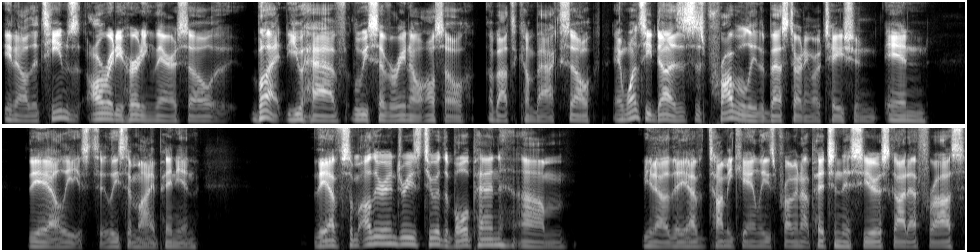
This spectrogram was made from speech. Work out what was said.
you know, the team's already hurting there. So, but you have Luis Severino also about to come back. So, and once he does, this is probably the best starting rotation in the AL East, at least in my opinion. They have some other injuries too at the bullpen. Um, you know, they have Tommy Kahnle's probably not pitching this year, Scott Effross,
